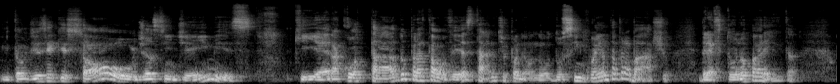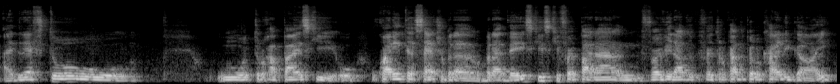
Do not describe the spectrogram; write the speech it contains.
Então dizem que só o Justin James que era cotado para talvez estar, tá, tipo, não, no, do 50 para baixo. Draftou no 40. Aí draftou um outro rapaz que o, o 47, o Bradeskis, que foi parar, foi virado, foi trocado pelo Kylie Guy,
